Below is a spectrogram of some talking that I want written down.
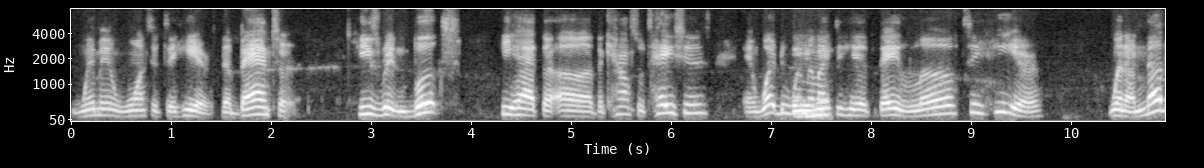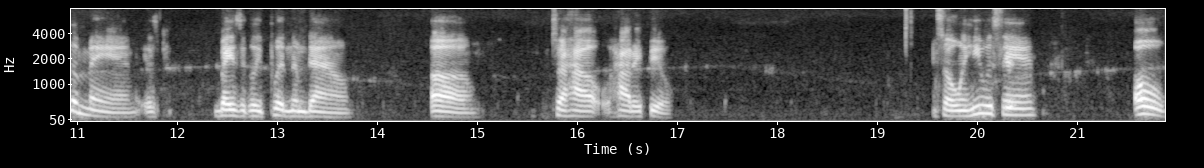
women wanted to hear the banter. He's written books. He had the uh, the consultations. And what do women Mhm. like to hear? They love to hear when another man is basically putting them down uh, to how how they feel. So when he was saying, "Oh,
